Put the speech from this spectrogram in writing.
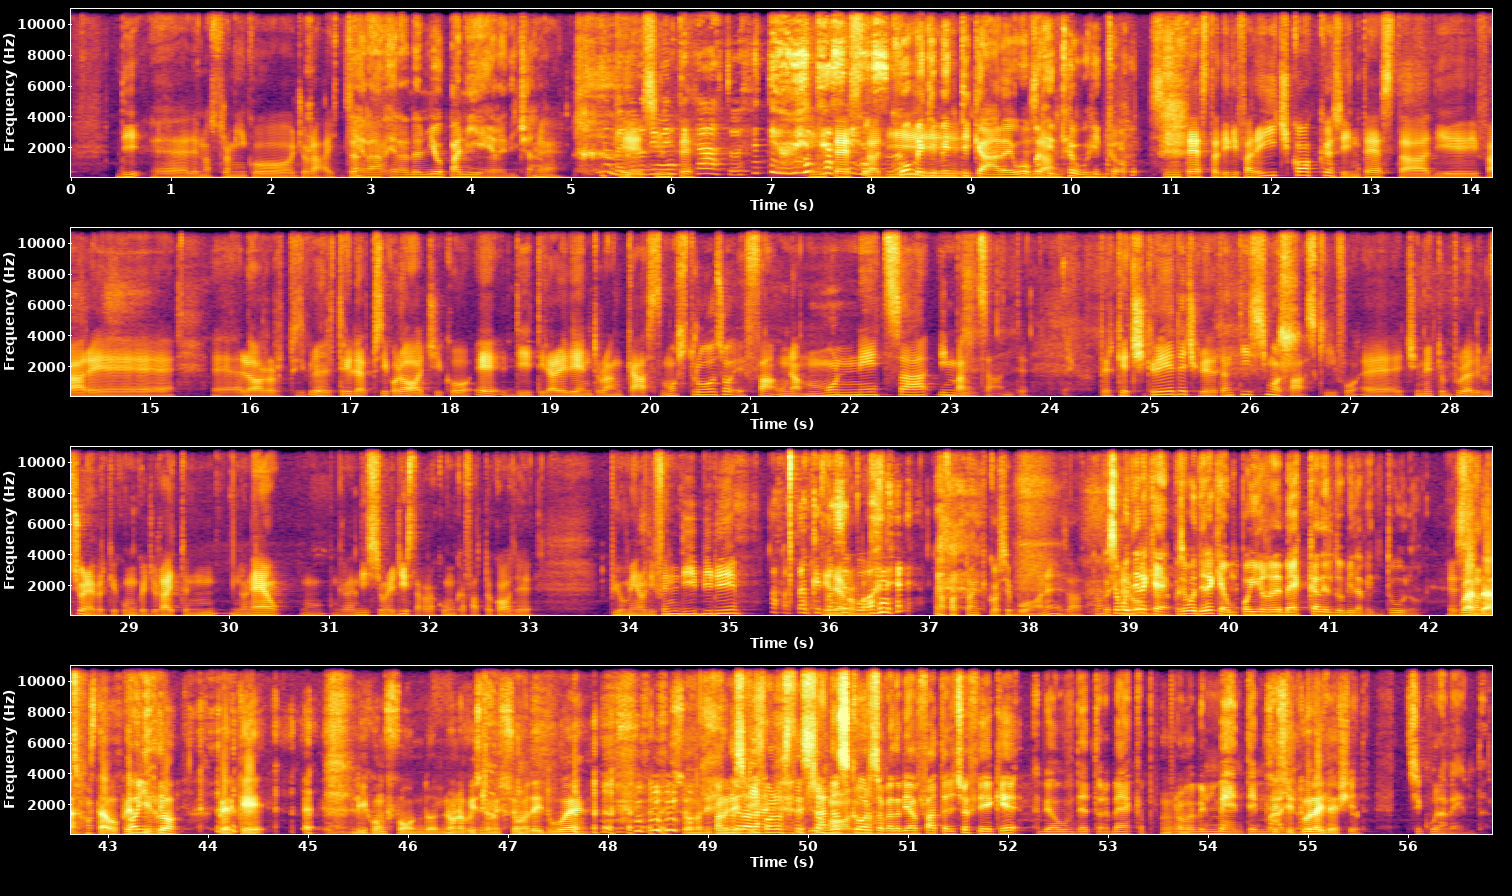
di, eh, del nostro amico Joe Wright. Era, era nel mio paniere, diciamo. Eh, Io me l'ero dimenticato, effettivamente intesta senso. di- Come dimenticare Woman in Esatto. the Window? si intesta di rifare Hitchcock, si intesta di fare eh, l'horror, psi- il thriller psicologico e di tirare dentro un cast mostruoso e fa una monnezza imbarazzante. Perché ci crede, ci crede tantissimo e fa schifo. Eh, ci metto in più la delusione perché comunque Joe Wright n- non è un, un grandissimo regista, però comunque ha fatto cose più o meno difendibili. Ha fatto anche cose roba- buone. Ha fatto anche cose buone, esatto. Possiamo dire, che, possiamo dire che è un po' il Rebecca del 2021. Guarda, Esatto. stavo per Ogni- dirlo perché eh, li confondo, non ho visto nessuno dei due, sono di due Fanno registi. schifo allo stesso L'anno modo. scorso, quando abbiamo fatto le ciofeche, abbiamo detto Rebecca. probabilmente, immagino. sì, tu che l'hai detto. uscita. Sicuramente.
